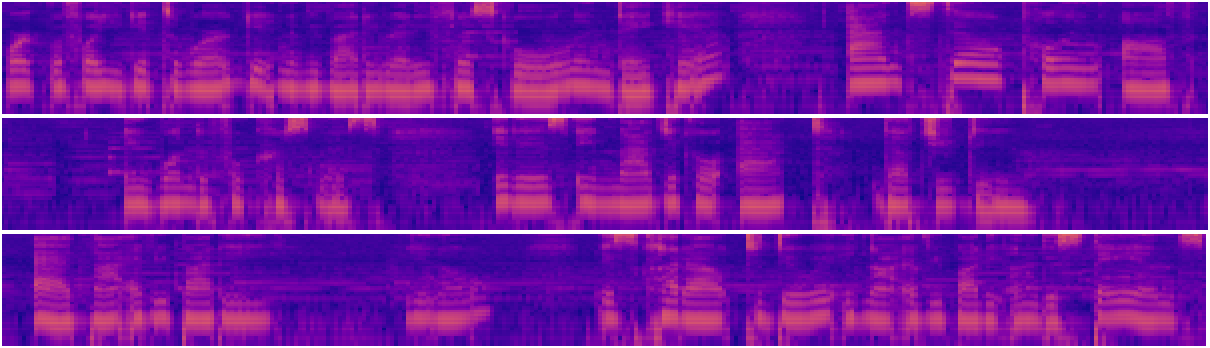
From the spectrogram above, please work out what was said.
Work before you get to work, getting everybody ready for school and daycare, and still pulling off a wonderful Christmas. It is a magical act that you do. And not everybody, you know, is cut out to do it, and not everybody understands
